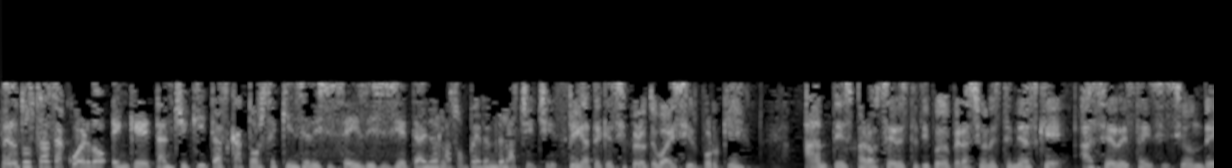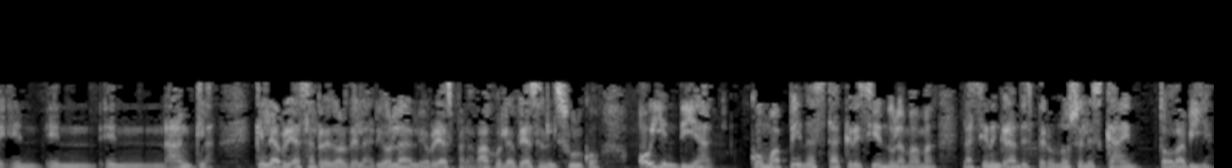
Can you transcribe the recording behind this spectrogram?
Pero tú estás de acuerdo en que tan chiquitas, 14, 15, 16, 17 años, las operen de las chichis. Fíjate que sí, pero te voy a decir por qué antes para hacer este tipo de operaciones tenías que hacer esta incisión de en, en, en, ancla, que le abrías alrededor de la areola, le abrías para abajo, le abrías en el surco. Hoy en día, como apenas está creciendo la mama, las tienen grandes pero no se les caen todavía.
